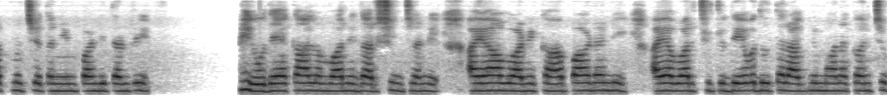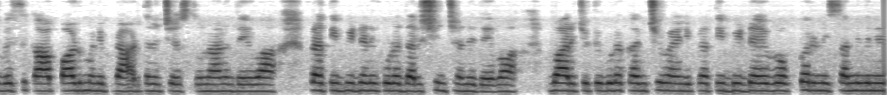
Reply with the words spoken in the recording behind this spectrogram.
ఆత్మచేత నింపండి తండ్రి. ఈ ఉదయకాలం వారిని దర్శించండి. అయా వారిని కాపాడండి. అయా వారి చుట్టూ దేవదూతల అగ్నిమాన కంచు వేసి కాపాడమని ప్రార్థన చేస్తున్నాను దేవా. ప్రతి బిడ్డని కూడా దర్శించండి దేవా. వారి చుట్టూ కూడా కంచు వేయండి. ప్రతి బిడ్డ ఒక్కరిని సన్నిధిని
